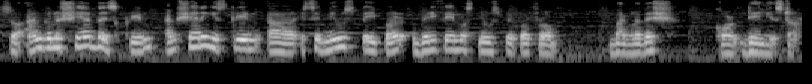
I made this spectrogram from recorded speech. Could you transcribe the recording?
So I'm going to share the screen. I'm sharing a screen. Uh, it's a newspaper, a very famous newspaper from Bangladesh called Daily Star.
